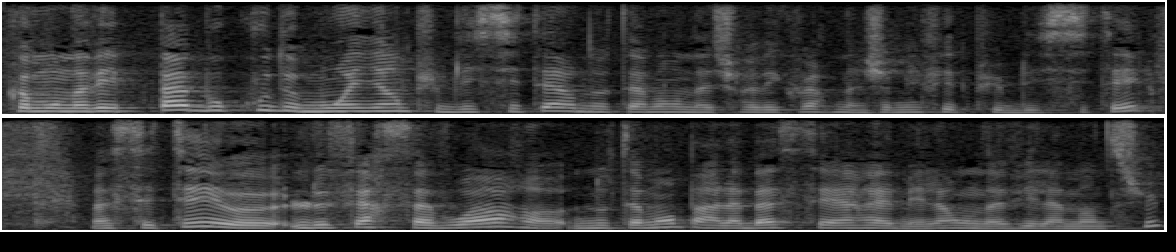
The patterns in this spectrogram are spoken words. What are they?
Comme on n'avait pas beaucoup de moyens publicitaires, notamment Nature et Découverte n'a jamais fait de publicité, bah, c'était euh, le faire savoir, notamment par la base CRM. Et là, on avait la main dessus.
